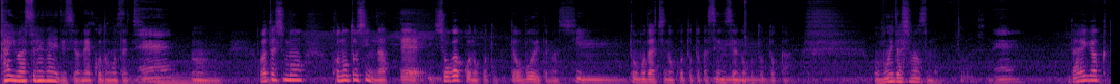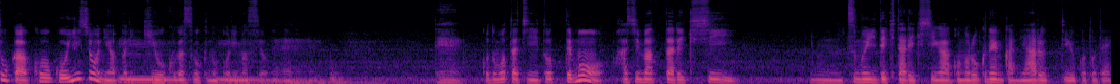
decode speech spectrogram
対忘れないですよね子供たち、ね。うん、私もこの年になって小学校のことって覚えてますし、友達のこととか先生のこととか思い出しますもん。そうですね。大学とか高校以上にやっぱり記憶がすごく残りますよね。で子供たちにとっても始まった歴史、うん、紡いできた歴史がこの6年間にあるっていうことで、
